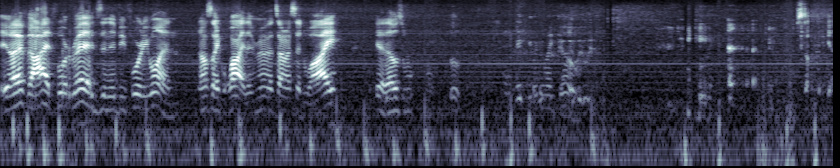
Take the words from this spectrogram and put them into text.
if I I had four reds, then it'd be 41. And I was like, why? Remember that time I said why? Yeah, that was. oh, Where do I go? I'm stuck again.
